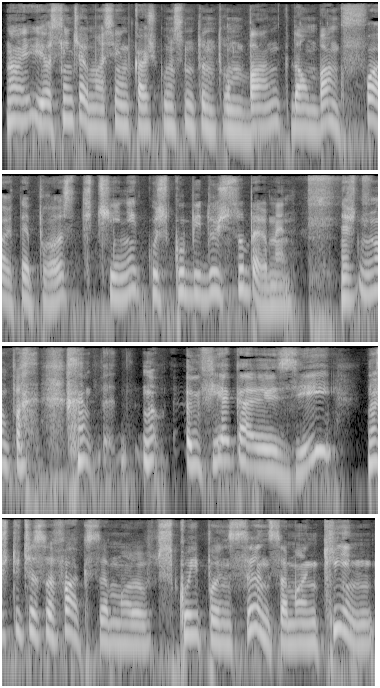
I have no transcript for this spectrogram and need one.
Nu, eu sincer mă simt ca și cum sunt într-un banc, dar un banc foarte prost, cinic, cu scooby și Superman. Deci nu, nu, în fiecare zi nu știu ce să fac, să mă scuip în sân, să mă închin,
